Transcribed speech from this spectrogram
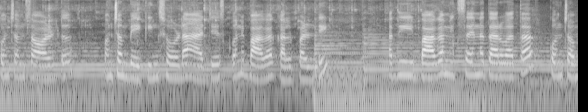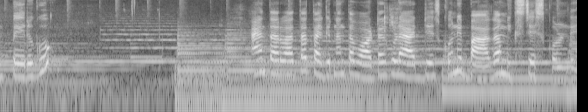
కొంచెం సాల్ట్ కొంచెం బేకింగ్ సోడా యాడ్ చేసుకొని బాగా కలపండి. అది బాగా మిక్స్ అయిన తర్వాత కొంచెం పెరుగు అండ్ తర్వాత తగినంత వాటర్ కూడా యాడ్ చేసుకొని బాగా మిక్స్ చేసుకోండి.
